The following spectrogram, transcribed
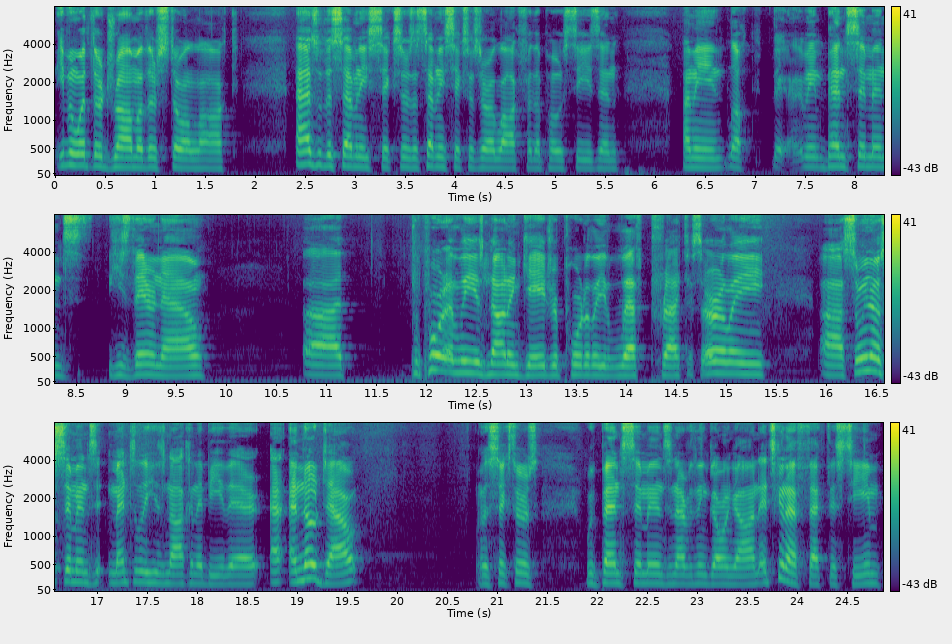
even with their drama, they're still a lock. As with the 76ers, the 76ers are a lock for the postseason. I mean, look, I mean, Ben Simmons, he's there now. Uh, purportedly is not engaged, reportedly left practice early. Uh, so we know Simmons, mentally, he's not going to be there. And, and no doubt, the Sixers, with Ben Simmons and everything going on, it's going to affect this team.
